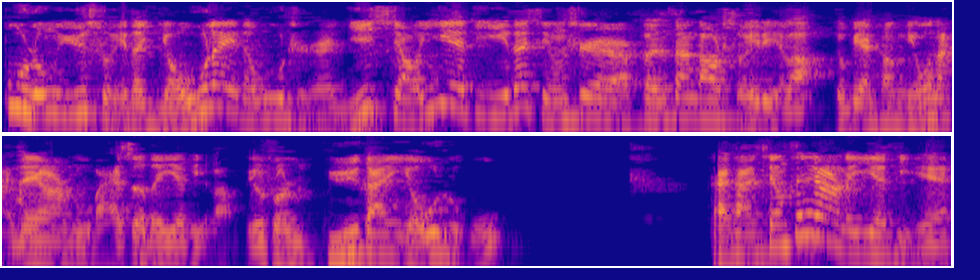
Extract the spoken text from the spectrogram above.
不溶于水的油类的物质，以小液滴的形式分散到水里了，就变成牛奶这样乳白色的液体了。比如说鱼肝油乳，大家看像这样的液体，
